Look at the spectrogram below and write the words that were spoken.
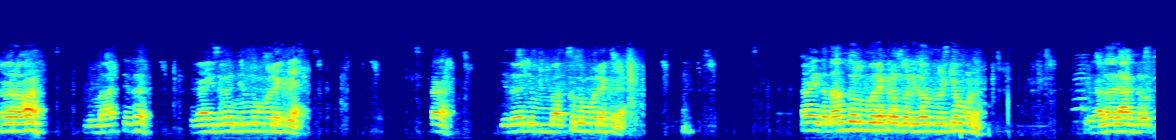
ತಗೋರವ್ವ, ನಿಮ್ಮ ಆಸ್ತಿ ಇದು ಈಗ ಇದು ನಿಮ್ದು ಮೂರು ಎಕರೆ. ಇದು ನಿಮ್ಮ ಅಕ್ಕನ ಮೂರು ಎಕರೆ. ಇದು ನಂದು ಒಂದ್ ಮೂರ್ ಎಕರೆ ನೋಡಿ ಇದೊಂದು ನೋಡ್ಕೊಂಬಿಡು ಇವೆಲ್ಲ ಯಾಕೆ ಡೌಟ್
